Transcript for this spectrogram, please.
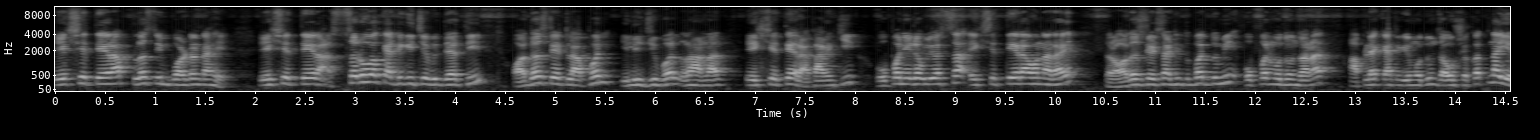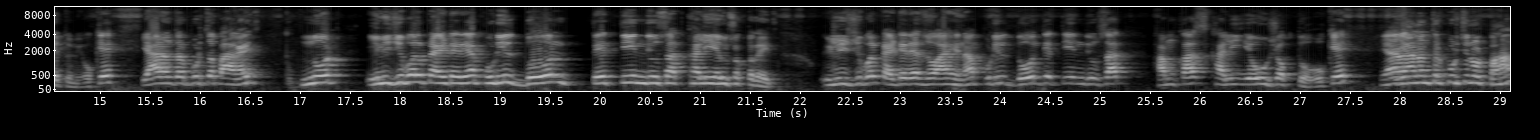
एकशे तेरा प्लस इम्पॉर्टंट आहे. एकशे तेरा. सर्व कॅटेगरीचे विद्यार्थी अदर स्टेटला पण इलिजिबल राहणार एकशे तेरा. कारण की ओपन ईडब्ल्यू एसचा एकशे तेरा होणार आहे. तर अदर स्टेटसाठी पण तुम्ही ओपनमधून जाणार. आपल्या कॅटेगरीमधून जाऊ शकत नाहीये तुम्ही ओके यानंतर पुढचं पाहायच नोट इलिजिबल क्रायटेरिया पुढील दोन ते तीन दिवसात खाली येऊ शकतो गाईज इलिजिबल क्रायटेरिया जो आहे ना पुढील दोन ते तीन दिवसात हमखास खाली येऊ शकतो ओके यानंतर पुढची नोट पहा.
